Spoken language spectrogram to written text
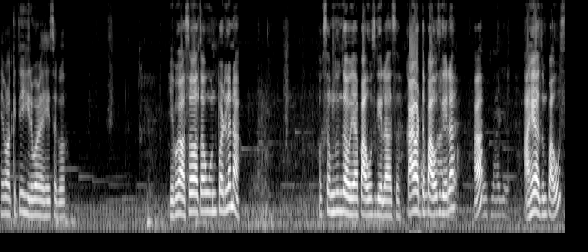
हे बघा किती हिरवळ आहे हे सगळं. हे बघा असं आता ऊन पडलं ना मग समजून जाऊया पाऊस गेला असं. काय वाटतं पाऊस गेला? हा? आहे अजून पाऊस?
